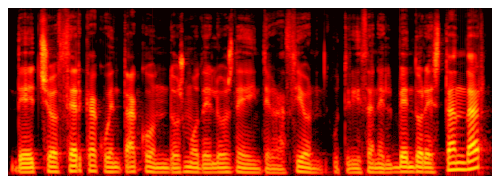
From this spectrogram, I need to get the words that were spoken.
De hecho, Cerca cuenta con dos modelos de integración. Utilizan el vendor estándar,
